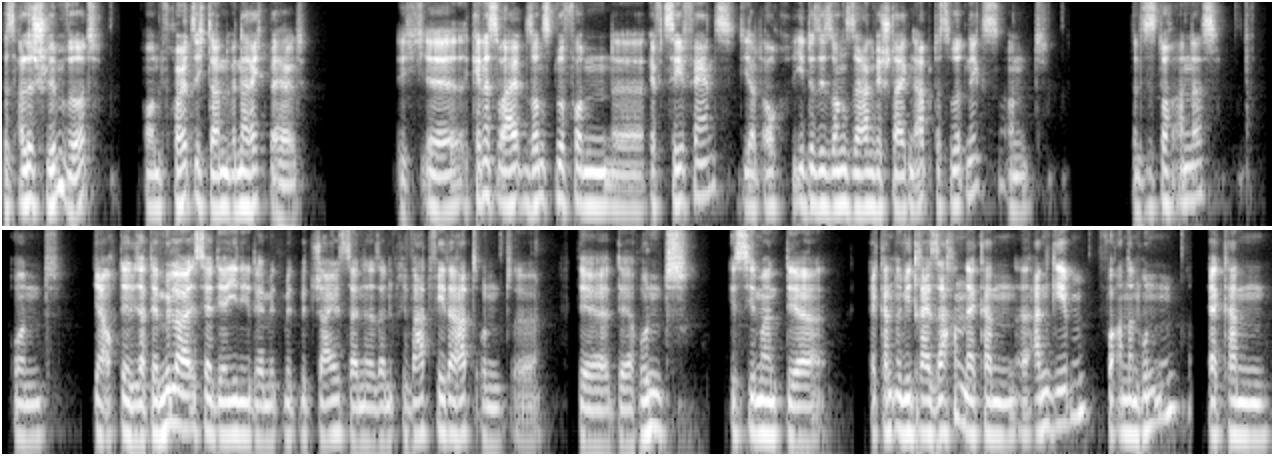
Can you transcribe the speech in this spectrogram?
dass alles schlimm wird und freut sich dann, wenn er Recht behält. Ich äh, kenne es halt sonst nur von äh, FC-Fans, die halt auch jede Saison sagen, wir steigen ab, das wird nichts. Und dann ist es doch anders. Und ja, auch der, wie gesagt, der Müller ist ja derjenige, der mit, mit, mit Giles seine, seine Privatfeder hat und äh, der, der Hund ist jemand, der er kann irgendwie drei Sachen. Er kann äh, angeben vor anderen Hunden. Er kann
